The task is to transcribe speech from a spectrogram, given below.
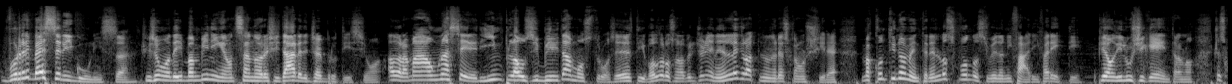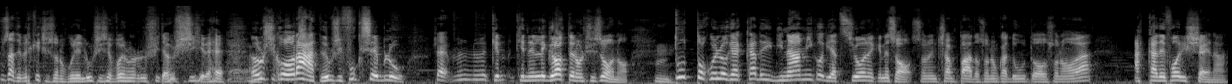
Vorrebbe essere i Goonies. Ci sono dei bambini che non sanno recitare ed è già bruttissimo. Allora, ma ha una serie di implausibilità mostruose. Del tipo, loro sono prigionieri nelle grotte e non riescono a uscire. Ma continuamente nello sfondo si vedono i fari, i faretti. Pieno di luci che entrano. Cioè, scusate, perché ci sono quelle luci se voi non riuscite a uscire? Le luci colorate, le luci fucsia e blu. Cioè, che, che, nelle grotte non ci sono. Mm. Tutto quello che accade di dinamico, di azione, che ne so, sono inciampato, sono caduto, sono. Eh, accade fuori scena.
